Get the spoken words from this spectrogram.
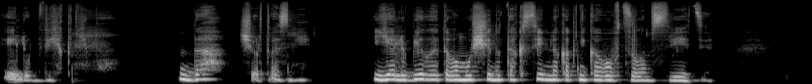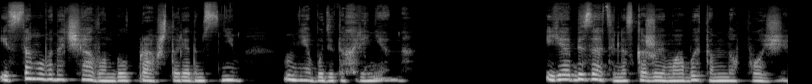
и любви к нему. Да, черт возьми, я любила этого мужчину так сильно, как никого в целом свете. И с самого начала он был прав, что рядом с ним мне будет охрененно. я обязательно скажу ему об этом, но позже,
